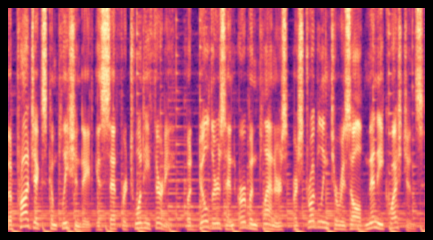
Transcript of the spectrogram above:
The project's completion date is set for 2030, but builders and urban planners are struggling to resolve many questions.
